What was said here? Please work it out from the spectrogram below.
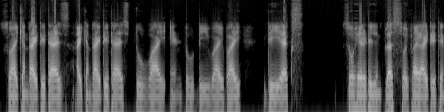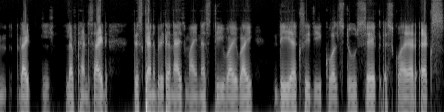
So I can write it as I can write it as 2y into dy by dx so here it is in plus. So if I write it in right left hand side this can be written as minus dy by dx is equals to sec square x.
